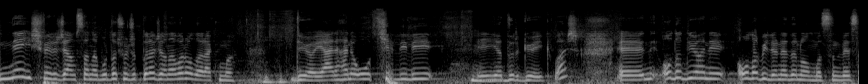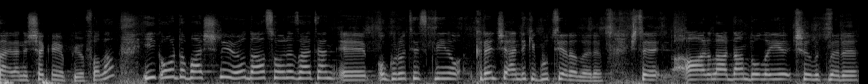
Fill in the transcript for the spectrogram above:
ne iş vereceğim sana burada çocuklara canavar olarak mı diyor. Yani hani o kirliliği e, yadırgıyor ilk baş. Ee, o da diyor hani olabilir neden olmasın vesaire hani şaka yapıyor falan. İlk orada başlıyor. Daha sonra zaten e, o groteskliğin o kraliçe endeki gut yaraları, işte ağrılardan dolayı çığlıkları,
